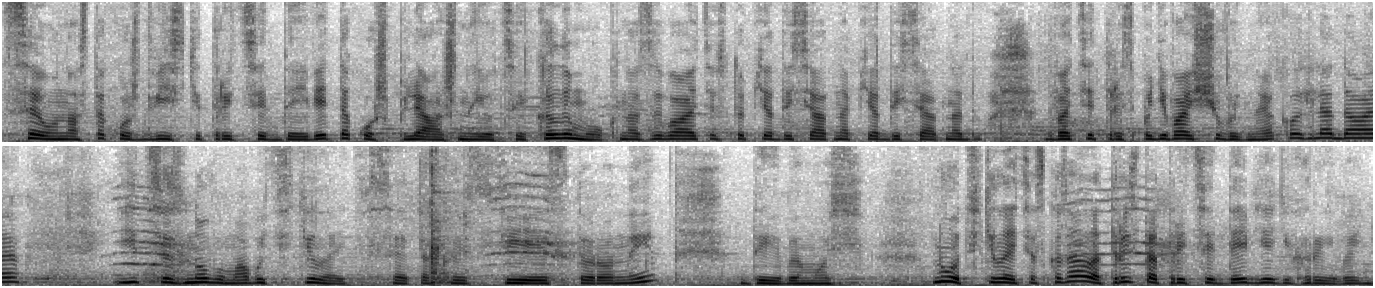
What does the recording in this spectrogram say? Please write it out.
Це у нас також 239, також пляжний оцей килимок називається 150 на 50 на 23. Сподіваюсь, що видно, як виглядає. І це знову, мабуть, стілець. Все таки з цієї сторони. Дивимось. Ну, от стілець я сказала 339 гривень.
